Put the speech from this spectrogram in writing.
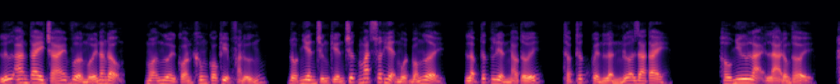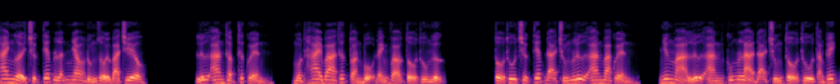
Lữ an tay trái vừa mới năng động, mọi người còn không có kịp phản ứng đột nhiên chứng kiến trước mắt xuất hiện một bóng người, lập tức liền nào tới, thập thức quyền lần nữa ra tay. Hầu như lại là đồng thời, hai người trực tiếp lẫn nhau đúng rồi ba chiêu. Lữ an thập thức quyền, một, hai, ba thức toàn bộ đánh vào tổ thu ngực. Tổ thu trực tiếp đã trúng lữ an ba quyền, nhưng mà lữ an cũng là đã trúng tổ thu tam kích.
